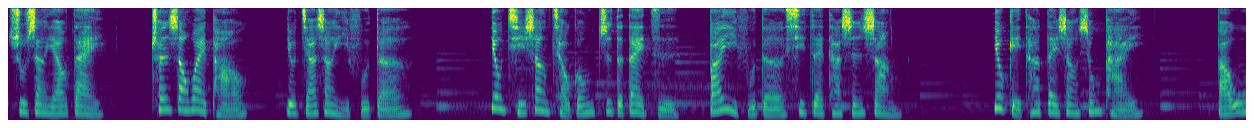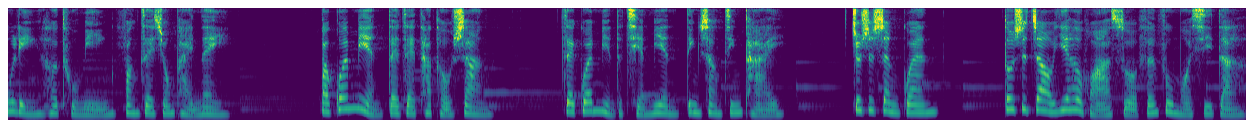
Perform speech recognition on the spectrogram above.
束上腰带，穿上外袍，又加上以弗得，用其上巧工织的带子把以弗得系在他身上，又给他戴上胸牌，把乌灵和土明放在胸牌内，把冠冕戴在他头上，在冠冕的前面钉上金牌，就是圣冠。都是照耶和华所吩咐摩西的。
